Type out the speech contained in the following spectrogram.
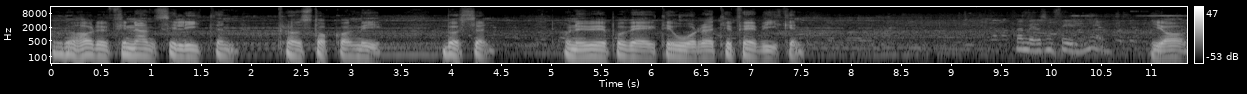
Och då har du finanseliten från Stockholm i bussen. Och nu är vi på väg till Åre, till Fäviken. Vem är det som filmar? Jag.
